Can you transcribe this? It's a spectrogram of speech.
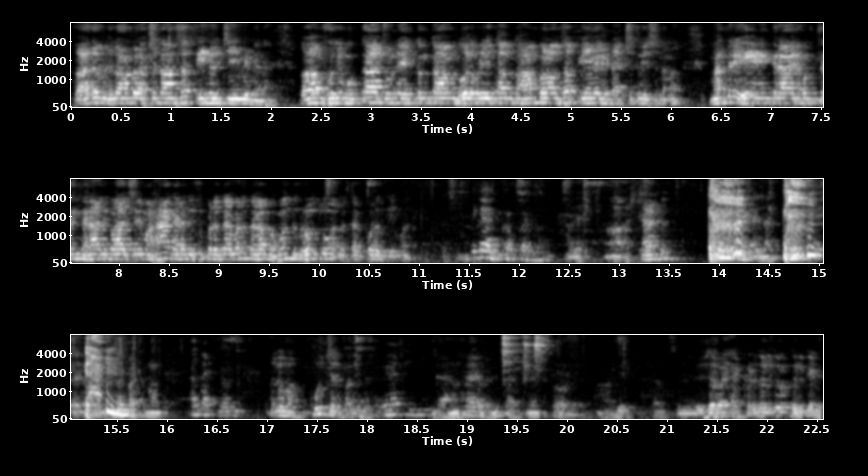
ప్రక్షాళయామి పాదవృతాంబలక్షతాం సత్యమిల్ చేయవిన్న తాం హుది ముక్తా చూర్ణయుక్తం తాం భూలప్రీతాం తాంబలం సత్యమిల్ నక్షత్రేశ్వరమ మంత్రి హేణింకరాయ భక్తం ధనాధిపా శ్రీ మహాగణది సుప్రత వరద భవంతు భవతు అలా కర్పూర దీమ అదే స్టాండ్ కూర్చోరు పర్లేదు దొరికితే దొరికాడు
